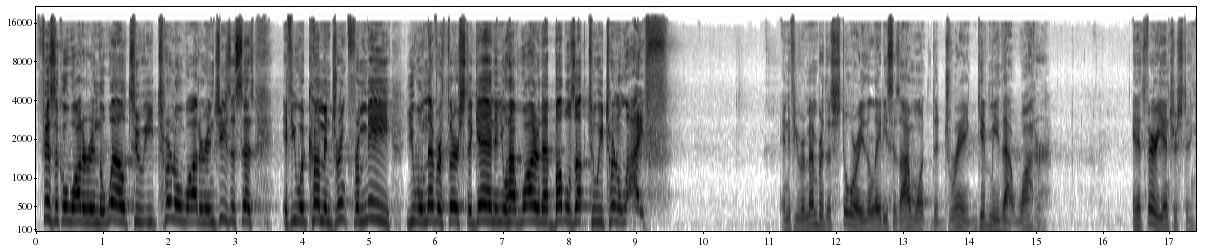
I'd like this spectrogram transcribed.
physical water in the well to eternal water. And Jesus says, If you would come and drink from me, you will never thirst again, and you'll have water that bubbles up to eternal life. And if you remember the story, the lady says, I want the drink. Give me that water. And it's very interesting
